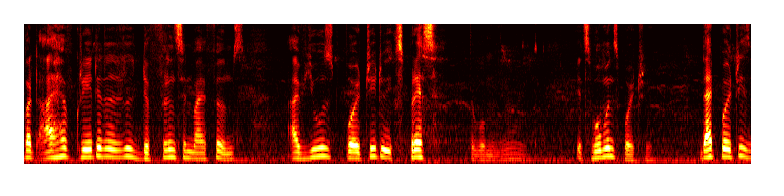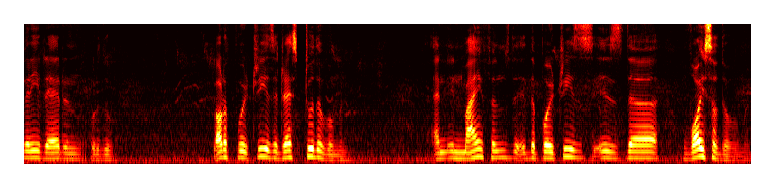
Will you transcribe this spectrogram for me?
but I have created a little difference in my films. I've used poetry to express the woman. You know? It's woman's poetry. That poetry is very rare in Urdu. A lot of poetry is addressed to the woman. And in my films, the, the poetry is, is the voice of the woman,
